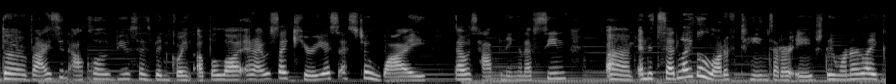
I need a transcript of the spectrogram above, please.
the rise in alcohol abuse has been going up a lot and i was like curious as to why that was happening and i've seen um and it said like a lot of teens at our age they want to like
